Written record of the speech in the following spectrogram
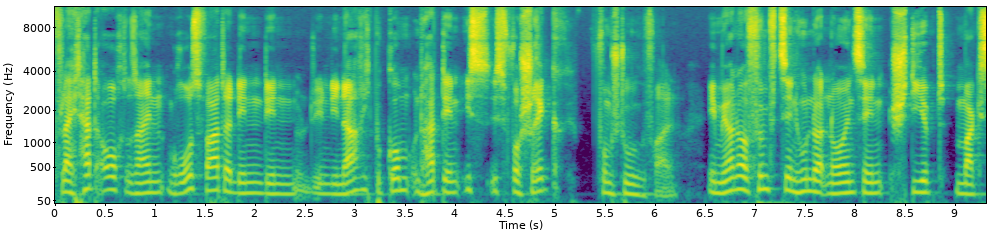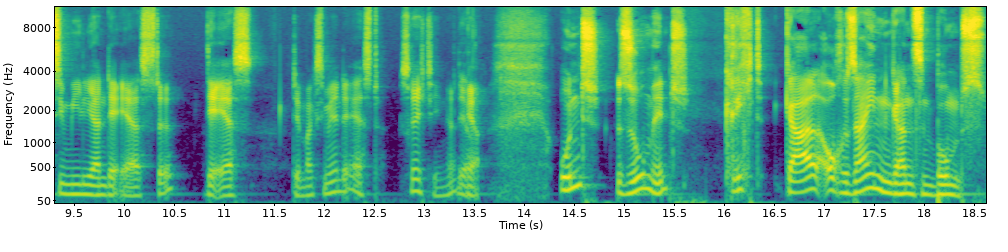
Vielleicht hat auch sein Großvater den, den, den die Nachricht bekommen und hat den, ist, ist vor Schreck vom Stuhl gefallen. Im Januar 1519 stirbt Maximilian der Erste. Der Erste. Der Maximilian der Erste. Ist richtig, ne? Ja. Und somit kriegt Karl auch seinen ganzen Bums.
